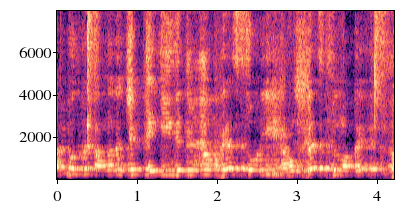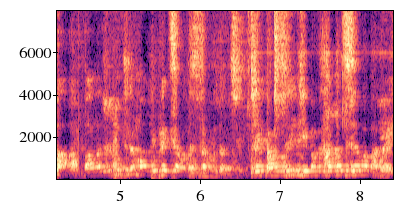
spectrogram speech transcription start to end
আমি বলতে পারি বাংলাদেশের এই ঈদের জন্য বেস্ট স্টোরি এবং বেস্ট ফিল্ম হবে বা বাংলাদেশের মাল্টিপ্লেক্সে আমাদের সিনেমা যাচ্ছে। যে যে সিনেমা বানাই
